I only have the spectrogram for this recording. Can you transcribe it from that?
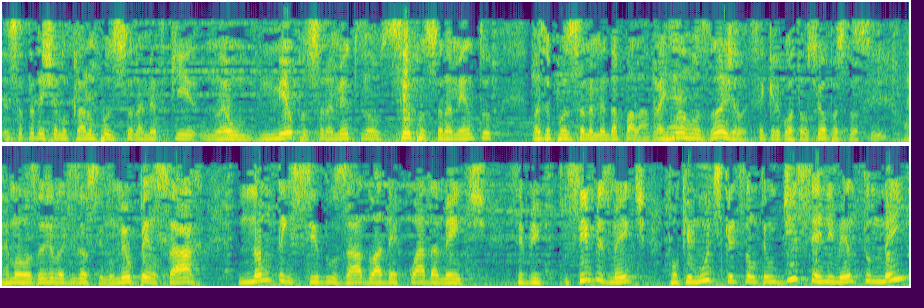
está tá deixando claro um posicionamento que não é o meu posicionamento, não é o seu posicionamento, mas o posicionamento da palavra. A irmã é. Rosângela, você queria cortar o seu, pastor? Sim. A irmã Rosângela diz assim: No meu pensar, não tem sido usado adequadamente. Simplesmente porque muitos crentes não têm um discernimento, nem,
